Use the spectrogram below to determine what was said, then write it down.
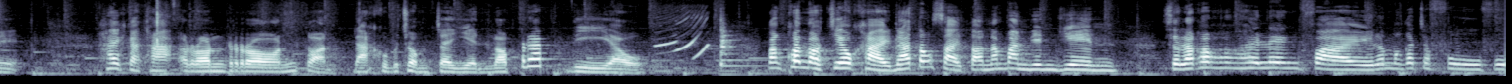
นี่ ให้กระทะร้อนๆก่อนนะคุณผู้ชมใจเย็นรอแป๊บเดียว บางคนบอกเจียวไข่นะ ต้องใส่ตอนน้ำมันเย็นๆ เสร็จแล้วก็ค่อยๆเร่งไฟแล้วมันก็จะฟูฟู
